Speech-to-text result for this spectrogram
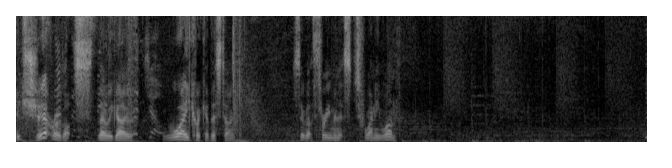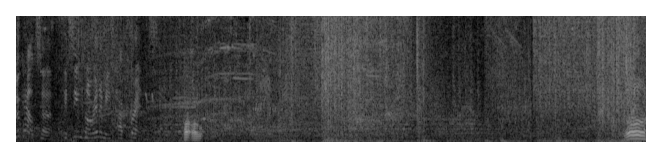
Eat shit, robots. There we go. Way quicker this time. Still got 3 minutes 21. Look out, sir. It seems our enemies have friends. Uh oh. Ah.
